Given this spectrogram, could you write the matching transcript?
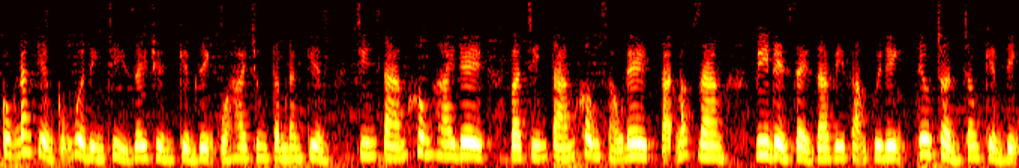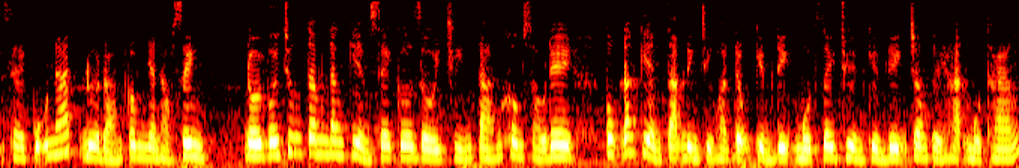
Cục đăng kiểm cũng vừa đình chỉ dây chuyền kiểm định của hai trung tâm đăng kiểm 9802D và 9806D tại Bắc Giang vì để xảy ra vi phạm quy định tiêu chuẩn trong kiểm định xe cũ nát đưa đón công nhân học sinh. Đối với Trung tâm đăng kiểm xe cơ giới 9806D, Cục Đăng kiểm tạm đình chỉ hoạt động kiểm định một dây chuyền kiểm định trong thời hạn một tháng,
